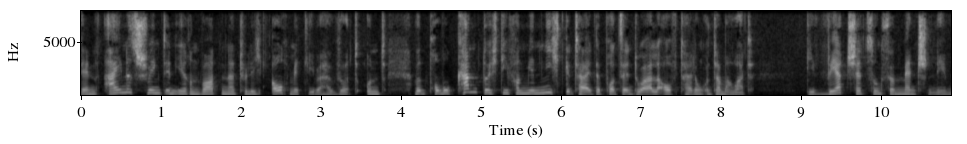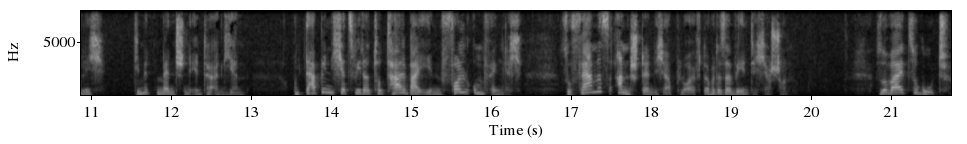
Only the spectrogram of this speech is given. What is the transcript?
Denn eines schwingt in Ihren Worten natürlich auch mit, lieber Herr Wirth, und wird provokant durch die von mir nicht geteilte prozentuale Aufteilung untermauert. Die Wertschätzung für Menschen nämlich, die mit Menschen interagieren. Und da bin ich jetzt wieder total bei Ihnen, vollumfänglich. Sofern es anständig abläuft, aber das erwähnte ich ja schon. Soweit, so gut.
